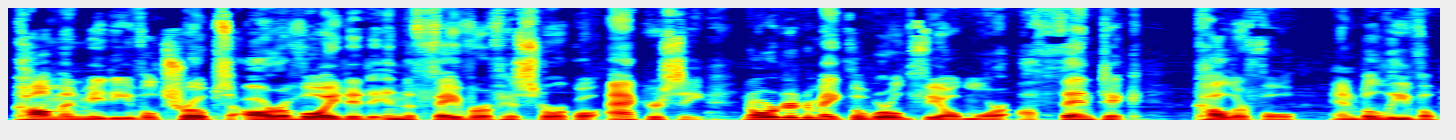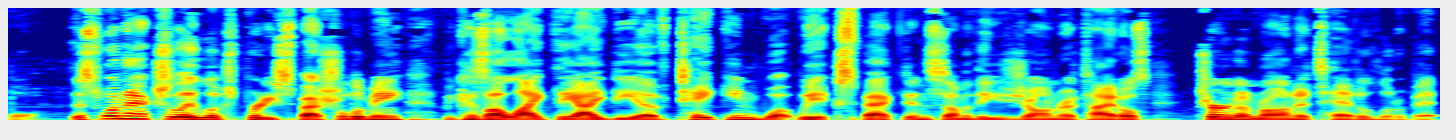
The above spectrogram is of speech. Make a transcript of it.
Common medieval tropes are avoided in the favor of historical accuracy in order to make the world feel more authentic, colorful, and believable. This one actually looks pretty special to me because I like the idea of taking what we expect in some of these genre titles, turning it on its head a little bit.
